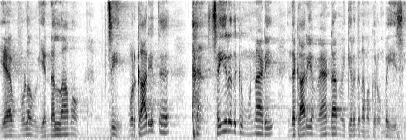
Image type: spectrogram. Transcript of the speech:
எவ்வளவு என்னெல்லாமோ. சி ஒரு காரியத்தை செய்யறதுக்கு முன்னாடி இந்த காரியம் வேண்டான்னு வைக்கிறது நமக்கு ரொம்ப ஈஸி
